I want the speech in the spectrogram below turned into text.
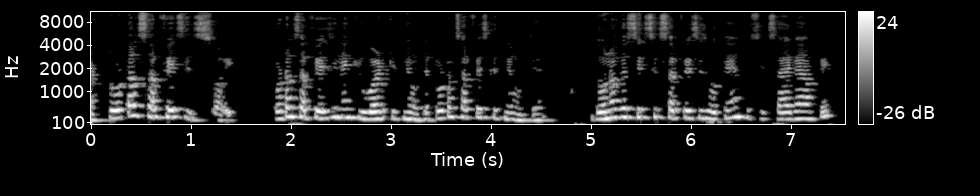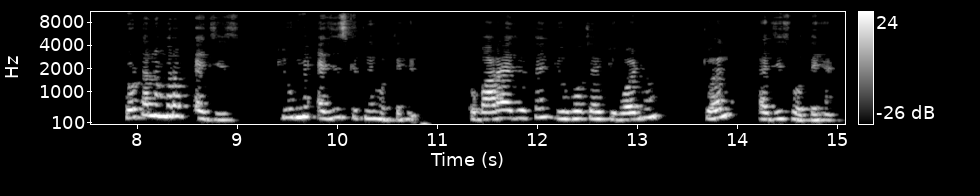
total surfaces sorry total surface in cuboid कितने होते हैं? टोटल सरफेस कितने होते हैं? दोनों के सिक्स सिक्स सरफेसिस होते हैं तो सिक्स आएगा यहाँ पे। Total number of edges cube में एजिस कितने होते हैं? तो बारह एज होते हैं क्यूब हो चाहे क्यूबर्ड हो ट्वेल्व एजिस होते हैं।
